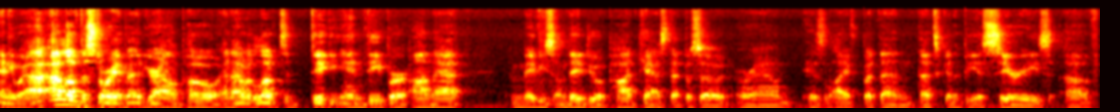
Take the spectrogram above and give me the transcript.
anyway, I, I, love the story of Edgar Allan Poe, and I would love to dig in deeper on that. Maybe someday do a podcast episode around his life, but then that's going to be a series of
